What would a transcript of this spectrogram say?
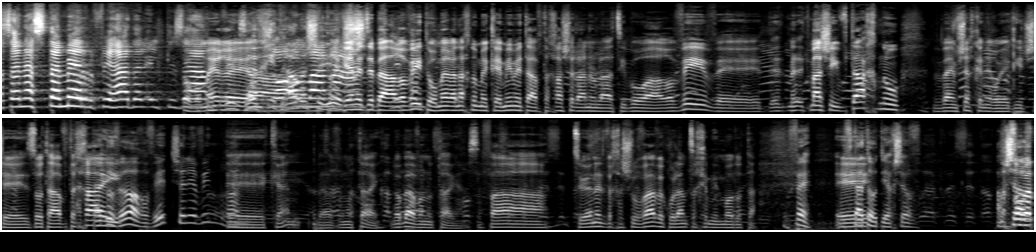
וסנסתמר في هذا الالتزام. הוא אומר, תרגם את זה בערבית, הוא אומר, אנחנו מקיימים את ההבטחה שלנו לציבור הערבי, ואת מה שהבטחנו, ובהמשך כנראה הוא יגיד שזאת ההבטחה היא... אתה דובר ערבית, שאני אבין? כן, בעוונותיי, לא בעוונותיי. שפה מצוינת וחשובה, וכולם צריכים ללמוד אותה. יפה, הפתעת אותי עכשיו. עכשיו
